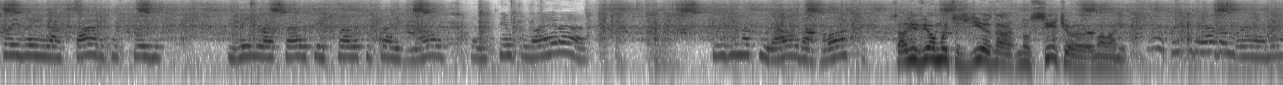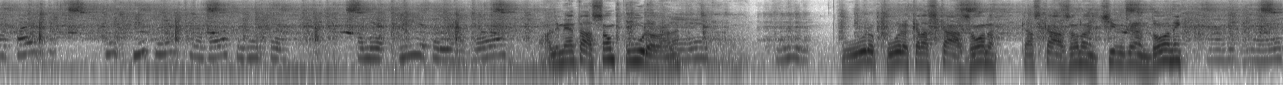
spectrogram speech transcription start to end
coisas enlatadas, essas coisas enlatado, que eles falam que faz mal. Aquele tempo lá era coisa natural da roça. Senhora viveu muitos dias na- no sítio, mamãe? Ah, foi criada, eh, meu pai no sítio, né? Na roça, junto com- com a minha tia, com a minha avó. Alimentação pura lá, né? É, puro. Pura, pura, aquelas casonas, aquelas casonas antigas, grandonas, hein? É,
